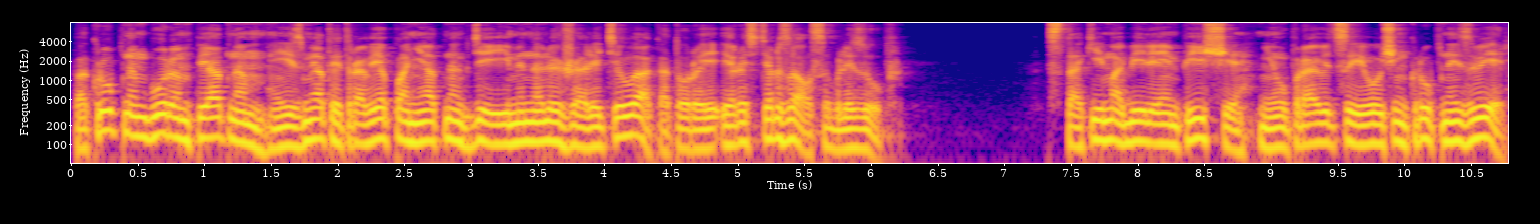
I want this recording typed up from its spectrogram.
По крупным бурым пятнам и измятой траве понятно, где именно лежали тела, которые и растерзал саблезуб. С таким обилием пищи не управится и очень крупный зверь.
